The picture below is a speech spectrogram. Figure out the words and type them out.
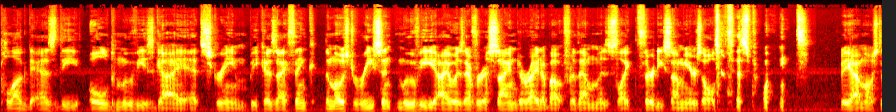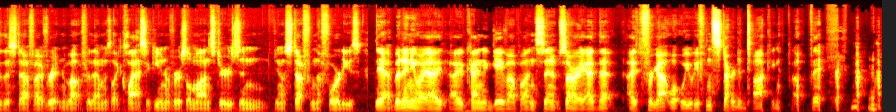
plugged as the old movies guy at Scream because I think the most recent movie I was ever assigned to write about for them is like 30 some years old at this point but yeah, most of the stuff I've written about for them is like classic Universal monsters and you know stuff from the 40s. Yeah, but anyway, I, I kind of gave up on cinema. Sorry, I that I forgot what we even started talking about there.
